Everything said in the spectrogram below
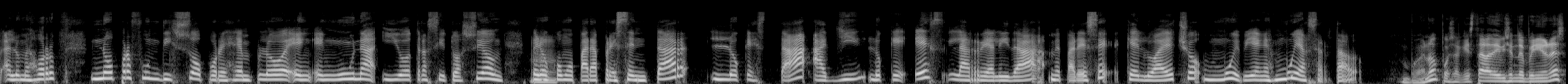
a lo mejor no profundizó, por ejemplo, en, en una y otra situación, pero Mm. como para presentar lo que está allí, lo que es la realidad, me parece que lo ha hecho muy bien, es muy acertado. Bueno, pues aquí está la división de opiniones.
